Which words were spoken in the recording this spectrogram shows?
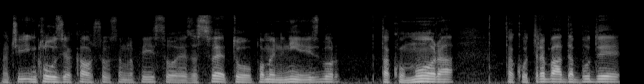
znači, inkluzija kao što sam napisao je za sve, to po meni nije izbor, tako mora, tako treba da bude.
